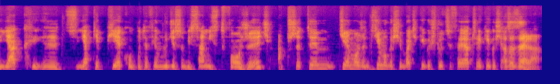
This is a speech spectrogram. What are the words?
jak, jakie piekło potrafią ludzie sobie sami stworzyć, a przy tym, gdzie, może, gdzie mogę się bać jakiegoś Lucyfera czy jakiegoś Azazela.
